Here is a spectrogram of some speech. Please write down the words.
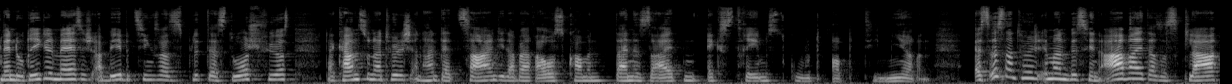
wenn du regelmäßig AB bzw. Split-Test durchführst, dann kannst du natürlich anhand der Zahlen, die dabei rauskommen, deine Seiten extremst gut optimieren. Es ist natürlich immer ein bisschen Arbeit, das ist klar,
